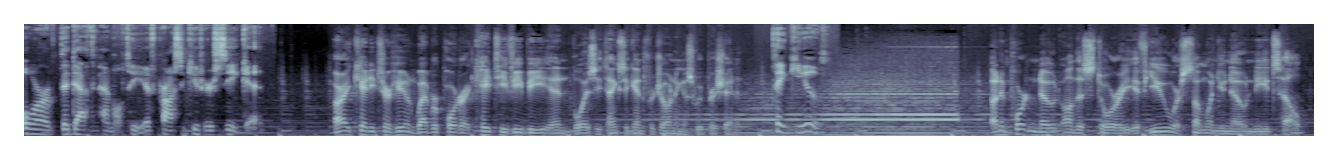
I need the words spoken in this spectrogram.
or the death penalty if prosecutors seek it. All right, Katie Terhune, web reporter at KTVB in Boise. Thanks again for joining us. We appreciate it. Thank you. An important note on this story if you or someone you know needs help,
